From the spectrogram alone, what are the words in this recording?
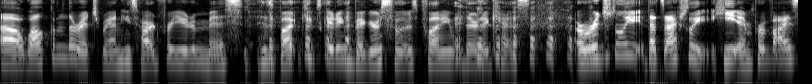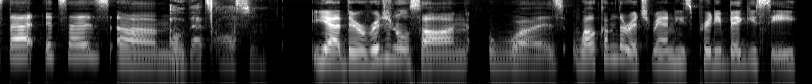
uh, "Welcome the rich man. He's hard for you to miss. His butt keeps getting bigger, so there's plenty there to kiss." Originally, that's actually he improvised that. It says. Um, Oh, that's awesome. yeah, the original song was "Welcome the rich man. He's pretty big, you see.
